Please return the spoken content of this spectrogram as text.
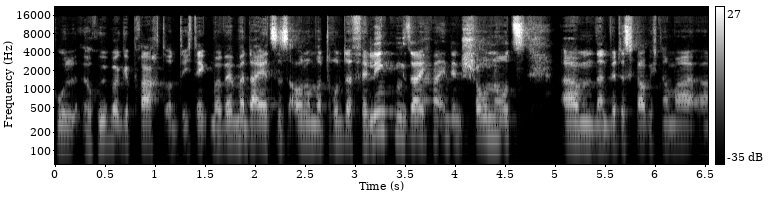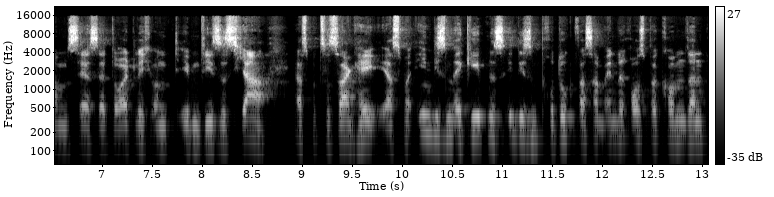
cool äh, rübergebracht. Und ich denke mal, wenn wir da jetzt das auch nochmal drunter verlinken, sage ich mal, in den Show Notes, ähm, dann wird es, glaube ich, nochmal ähm, sehr, sehr deutlich. Und eben dieses Jahr erstmal zu sagen, hey, erstmal in diesem Ergebnis, in diesem Produkt, was am Ende rausbekommen, dann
